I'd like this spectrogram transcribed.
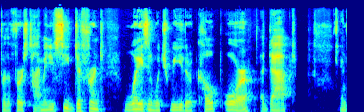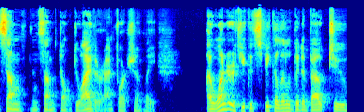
for the first time. And you see different ways in which we either cope or adapt. And some and some don't do either, unfortunately. I wonder if you could speak a little bit about to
